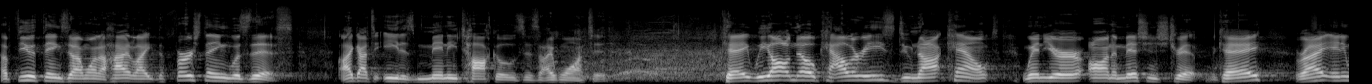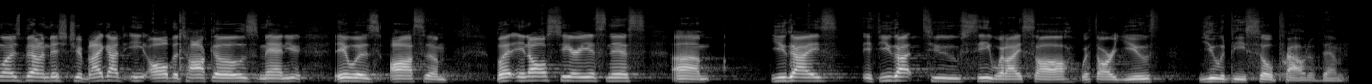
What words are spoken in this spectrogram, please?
a few things that I want to highlight. The first thing was this I got to eat as many tacos as I wanted. Okay, we all know calories do not count when you're on a missions trip, okay? Right? Anyone who's been on a mission trip, but I got to eat all the tacos. Man, you, it was awesome. But in all seriousness, um, you guys, if you got to see what I saw with our youth, you would be so proud of them.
